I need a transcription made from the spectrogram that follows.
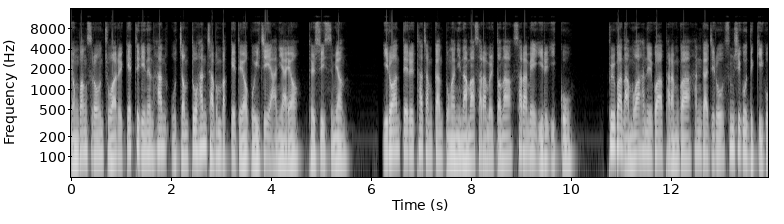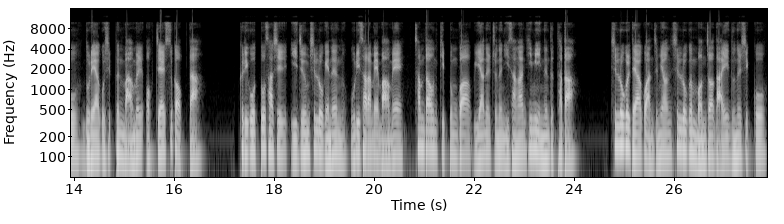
영광스러운 조화를 깨뜨리는 한 오점 또 한 잡음밖에 되어 보이지 아니하여 될 수 있으면 이러한 때를 타 잠깐 동안이나마 사람을 떠나 사람의 일을 잊고 풀과 나무와 하늘과 바람과 한 가지로 숨쉬고 느끼고 노래하고 싶은 마음을 억제할 수가 없다. 그리고 또 사실 이즈음 실록에는 우리 사람의 마음에 참다운 기쁨과 위안을 주는 이상한 힘이 있는 듯하다. 실록을 대하고 앉으면 실록은 먼저 나의 눈을 씻고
